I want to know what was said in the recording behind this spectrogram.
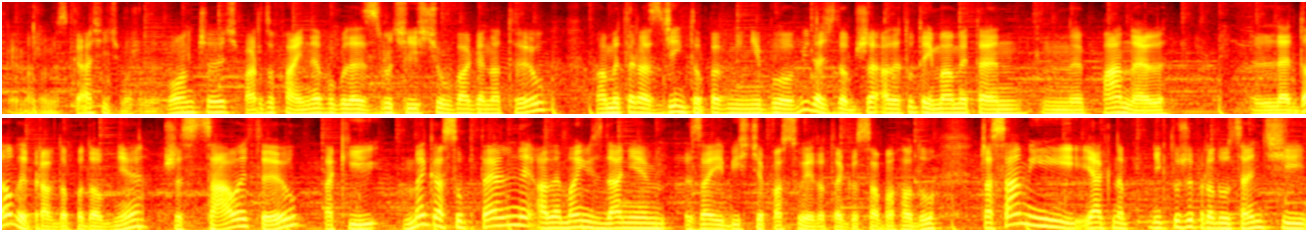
Okay, możemy zgasić, możemy włączyć. Bardzo fajne. W ogóle zwróciliście uwagę na tył. Mamy teraz dzień, to pewnie nie było widać dobrze, ale tutaj mamy ten mm, panel LEDowy prawdopodobnie przez cały tył. Taki mega subtelny, ale moim zdaniem zajebiście pasuje do tego samochodu. Czasami jak niektórzy producenci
